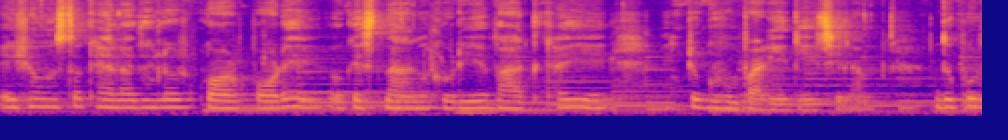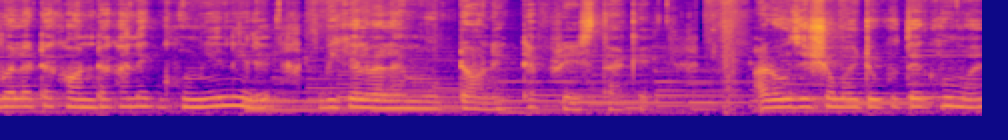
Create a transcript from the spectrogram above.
এই সমস্ত খেলাধুলোর পর পরে ওকে স্নান করিয়ে, ভাত খাইয়ে একটু ঘুম পাড়িয়ে দিয়েছিলাম। দুপুরবেলাটা ঘন্টাখানেক ঘুমিয়ে নিলে বিকেলবেলায় মুডটা অনেকটা ফ্রেশ থাকে। আর ও যে সময়টুকুতে ঘুমোয়,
